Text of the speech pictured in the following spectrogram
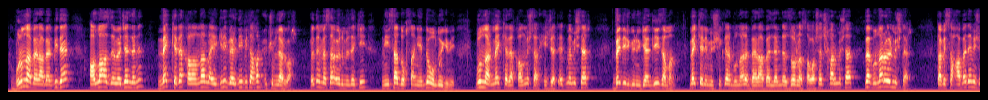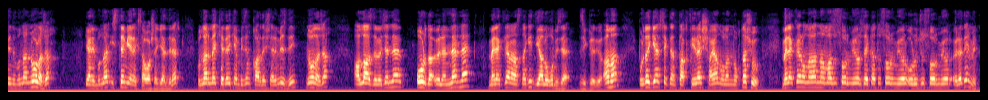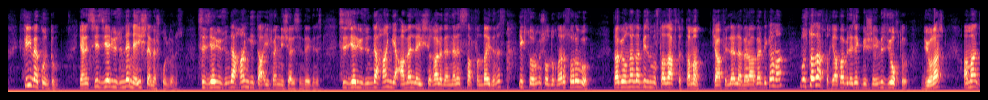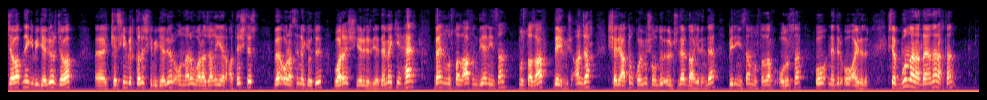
Bununla beraber bir de Allah azze ve celle'nin Mekke'de kalanlarla ilgili verdiği bir takım hükümler var. Öyle değil mi? Mesela önümüzdeki Nisa 97'de olduğu gibi. Bunlar Mekke'de kalmışlar, hicret etmemişler. Bedir günü geldiği zaman Mekkeli müşrikler bunları beraberlerinde zorla savaşa çıkarmışlar ve bunlar ölmüşler. Tabi sahabe demiş şimdi bunlar ne olacak? Yani bunlar istemeyerek savaşa geldiler. Bunlar Mekke'deyken bizim kardeşlerimizdi. Ne olacak? Allah azze ve celle orada ölenlerle melekler arasındaki diyalogu bize zikrediyor. Ama burada gerçekten takdire şayan olan nokta şu. Melekler onlara namazı sormuyor, zekatı sormuyor, orucu sormuyor. Öyle değil mi? Fîme kuntum. Yani siz yeryüzünde ne işle meşguldünüz? Siz yeryüzünde hangi taifenin içerisindeydiniz? Siz yeryüzünde hangi amelle iştigal edenlerin safındaydınız? İlk sormuş oldukları soru bu. Tabi onlar da biz mustazaftık. Tamam kafirlerle beraberdik ama mustazaftık. Yapabilecek bir şeyimiz yoktu diyorlar. Ama cevap ne gibi geliyor? Cevap e, keskin bir kılıç gibi geliyor. Onların varacağı yer ateştir ve orası ne kötü varış yeridir diye. Demek ki her ben mustazafım diyen insan mustazaf değilmiş. Ancak şeriatın koymuş olduğu ölçüler dahilinde bir insan mustazaf olursa o nedir? O ayrıdır. İşte bunlara dayanaraktan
